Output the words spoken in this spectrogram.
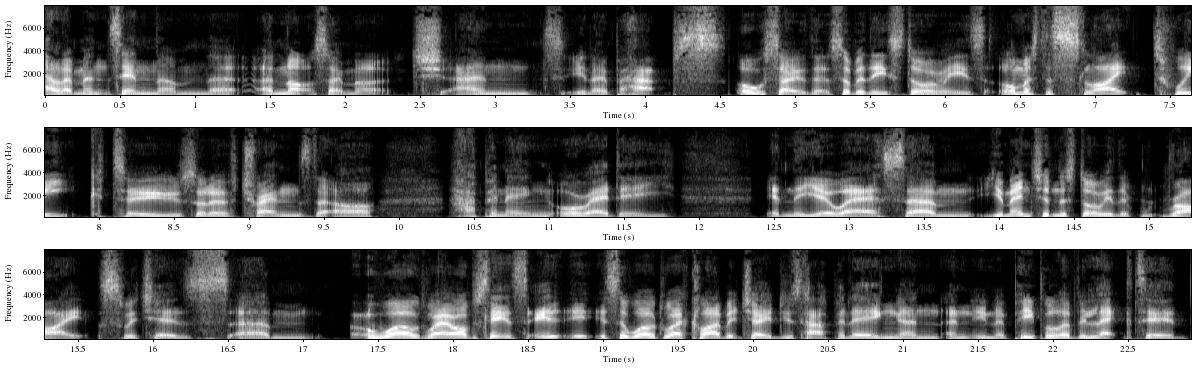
elements in them that are not so much, and you know perhaps also that some of these stories almost a slight tweak to sort of trends that are happening already in the US. Um, you mentioned the story that Rights, which is um, a world where obviously it's it, it's a world where climate change is happening and and you know people have elected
